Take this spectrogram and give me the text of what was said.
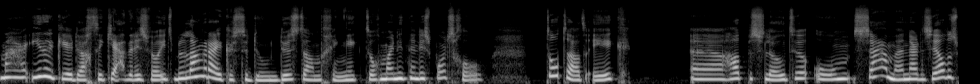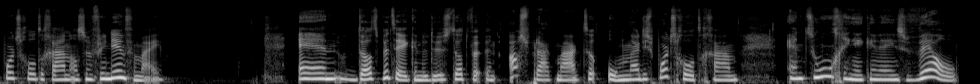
Maar iedere keer dacht ik, ja, er is wel iets belangrijkers te doen. Dus dan ging ik toch maar niet naar de sportschool. Totdat ik uh, had besloten om samen naar dezelfde sportschool te gaan als een vriendin van mij. En dat betekende dus dat we een afspraak maakten om naar die sportschool te gaan. En toen ging ik ineens wel.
